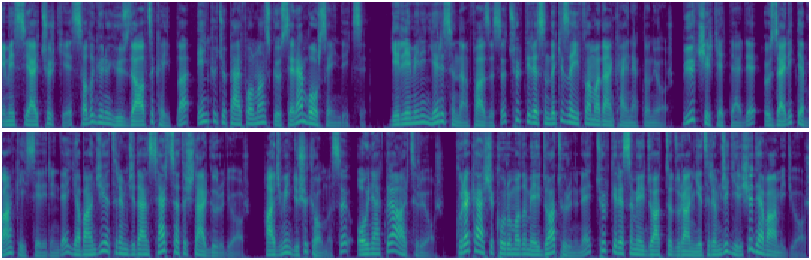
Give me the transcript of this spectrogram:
MSCI Türkiye, salı günü %6 kayıpla en kötü performans gösteren borsa endeksi. Gerilemenin yarısından fazlası Türk lirasındaki zayıflamadan kaynaklanıyor. Büyük şirketlerde, özellikle banka hisselerinde yabancı yatırımcıdan sert satışlar görülüyor. Hacmin düşük olması oynaklığı artırıyor. Kura karşı korumalı mevduat ürününe Türk lirası mevduatta duran yatırımcı girişi devam ediyor.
